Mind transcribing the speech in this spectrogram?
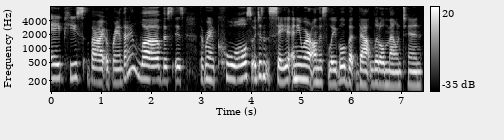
a piece by a brand that I love. This is the brand Kuhl. So it doesn't say it anywhere on this label, but that little mountain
